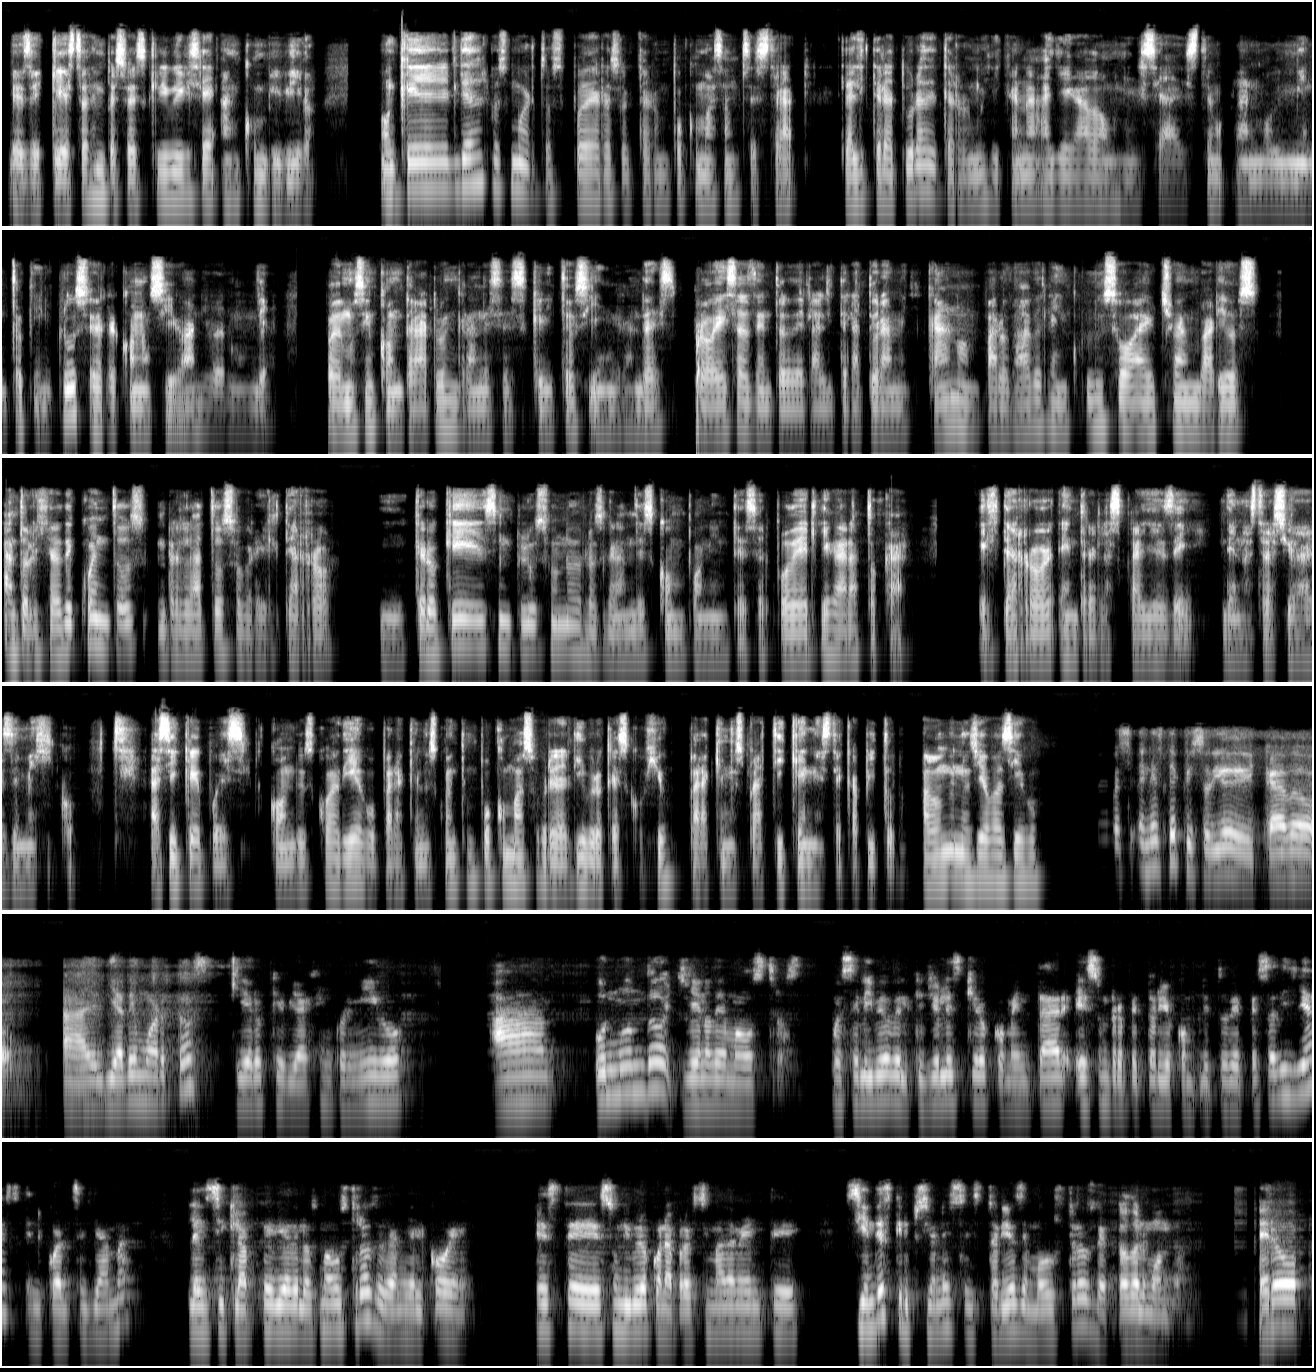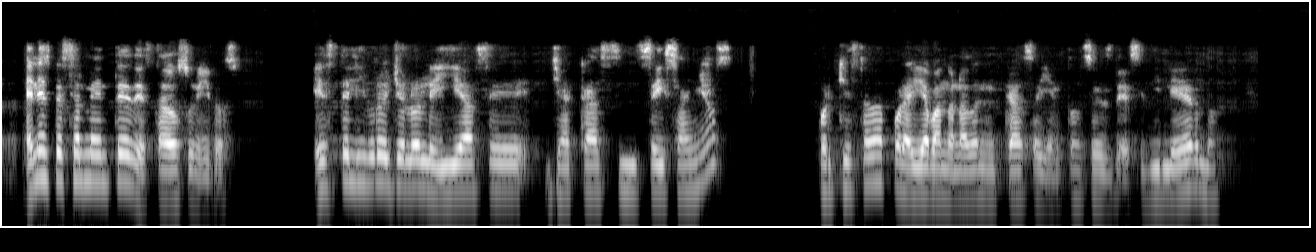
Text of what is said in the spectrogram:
desde que esta empezó a escribirse han convivido. Aunque el Día de los Muertos puede resultar un poco más ancestral, la literatura de terror mexicana ha llegado a unirse a este gran movimiento que incluso es reconocido a nivel mundial. Podemos encontrarlo en grandes escritos y en grandes proezas dentro de la literatura mexicana. Amparo Dávila incluso ha hecho en varios antologías de cuentos relatos sobre el terror. Y creo que es incluso uno de los grandes componentes el poder llegar a tocar el terror entre las calles de, de, nuestras ciudades de México. Así que pues conduzco a Diego para que nos cuente un poco más sobre el libro que escogió, para que nos platique en este capítulo. ¿A dónde nos llevas, Diego? Pues en este episodio dedicado al Día de Muertos, quiero que viajen conmigo a un mundo lleno de monstruos. Pues el libro del que yo les quiero comentar es un repertorio completo de pesadillas, el cual se llama La Enciclopedia de los Monstruos de Daniel Cohen. Este es un libro con aproximadamente 100 descripciones e historias de monstruos de todo el mundo, pero en especialmente de Estados Unidos. Este libro yo lo leí hace ya casi seis años, porque estaba por ahí abandonado en mi casa y entonces decidí leerlo.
